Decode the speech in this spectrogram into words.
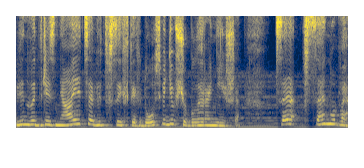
він відрізняється від всіх тих досвідів, що були раніше. Це все нове.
